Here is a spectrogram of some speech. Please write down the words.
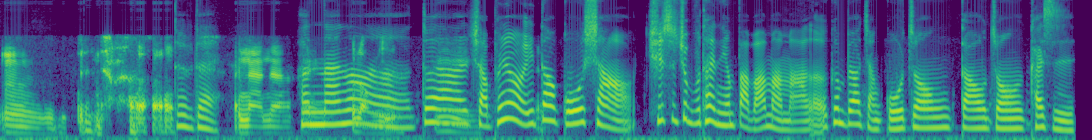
嗯，对不对？很难的，很难啊。对啊，小朋友一到国小，其实就不太黏爸爸妈妈了，更不要讲国中、高中开始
